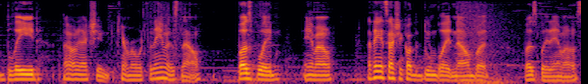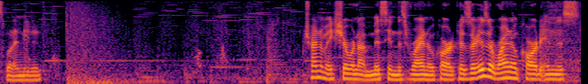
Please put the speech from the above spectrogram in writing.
blade... I don't actually can't remember what the name is now. Buzzblade ammo. I think it's actually called the Doom Blade now, but Buzzblade ammo is what I needed. Trying to make sure we're not missing this rhino card because there is a rhino card in this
